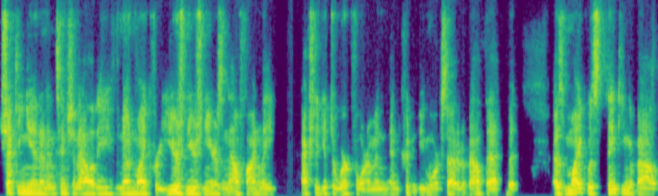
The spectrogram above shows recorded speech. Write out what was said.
checking in and intentionality. I've known Mike for years and years and years, and now finally actually get to work for him, and, and couldn't be more excited about that. But as Mike was thinking about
